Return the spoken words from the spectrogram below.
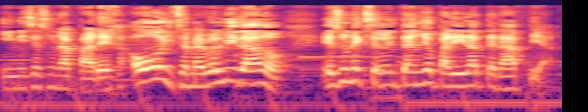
inicias una pareja, ¡oh! Se me había olvidado, es un excelente año para ir a terapia.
